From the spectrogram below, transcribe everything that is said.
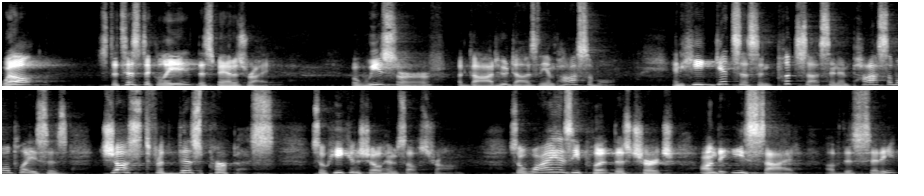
Well, statistically, this man is right. But we serve a God who does the impossible. And he gets us and puts us in impossible places just for this purpose, so he can show himself strong. So, why has he put this church on the east side of this city,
